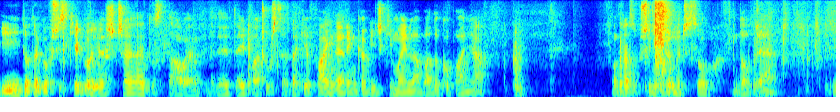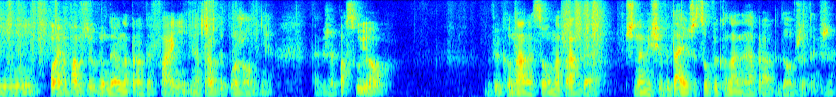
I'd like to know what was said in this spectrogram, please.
I do tego wszystkiego jeszcze dostałem w tej paczuszce takie fajne rękawiczki Mindlaba do kopania. Od razu przymierzymy, czy są dobre. I powiem Wam, że wyglądają naprawdę fajnie i naprawdę porządnie. Także pasują. Wykonane są naprawdę, przynajmniej się wydaje, że są wykonane naprawdę dobrze. Także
